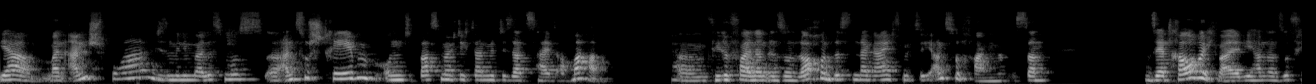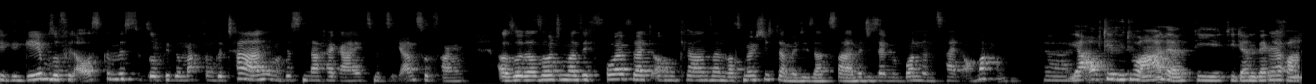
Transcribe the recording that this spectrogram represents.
ja, mein Ansporn, diesen Minimalismus äh, anzustreben und was möchte ich dann mit dieser Zeit auch machen. Ja. Ähm, viele fallen dann in so ein Loch und wissen da gar nichts mit sich anzufangen. Das ist dann sehr traurig, weil die haben dann so viel gegeben, so viel ausgemistet, so viel gemacht und getan und wissen nachher gar nichts mit sich anzufangen. Also da sollte man sich vorher vielleicht auch im Klaren sein, was möchte ich dann mit dieser Zeit, mit dieser gewonnenen Zeit auch machen. Ja, ja auch die Rituale, die, die dann wegfallen.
